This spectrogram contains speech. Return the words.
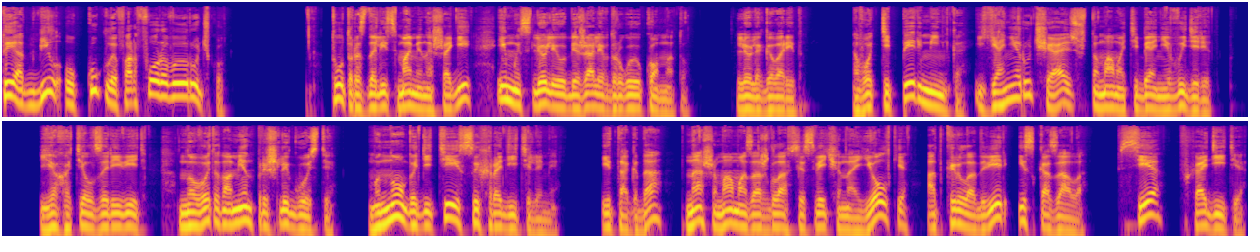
Ты отбил у куклы фарфоровую ручку». Тут раздались мамины шаги, и мы с Лёлей убежали в другую комнату. Лёля говорит, «Вот теперь, Минька, я не ручаюсь, что мама тебя не выдерет». Я хотел зареветь, но в этот момент пришли гости. Много детей с их родителями. И тогда наша мама зажгла все свечи на елке, открыла дверь и сказала «Все входите».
